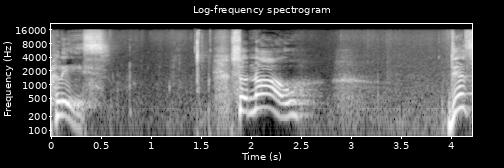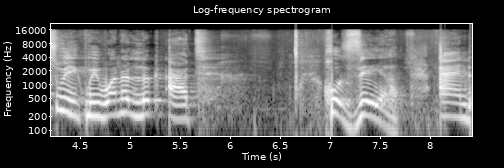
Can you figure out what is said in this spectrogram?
place. So now, this week we want to look at Hosea and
